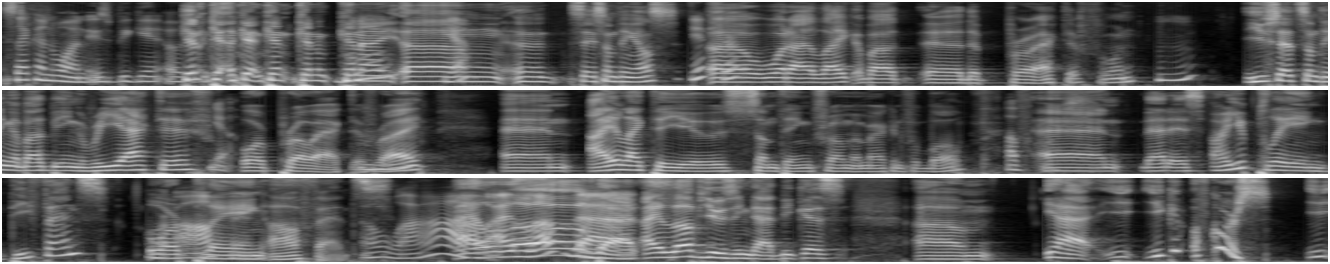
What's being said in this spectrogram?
Second one is begin. Oh, Can, can, can, can, can, can I um, uh, say something else? Yeah, sure. uh, what I like about uh, the proactive one? Mhm. You said something about being reactive Yeah. or proactive, Mhm. right? And I like to use something from American football, Of course. and that is: Are you playing defense Or or, playing offense? oh wow! I, love, that. I love using that because, um, yeah, you, you can of course you,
